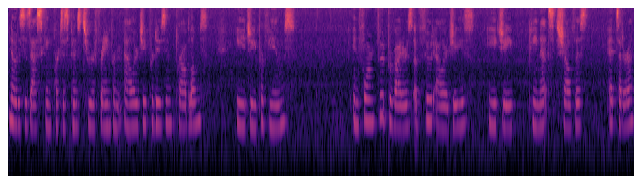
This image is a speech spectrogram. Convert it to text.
Notices asking participants to refrain from allergy producing problems, e.g., perfumes. Inform food providers of food allergies, e.g., peanuts, shellfish, etc.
